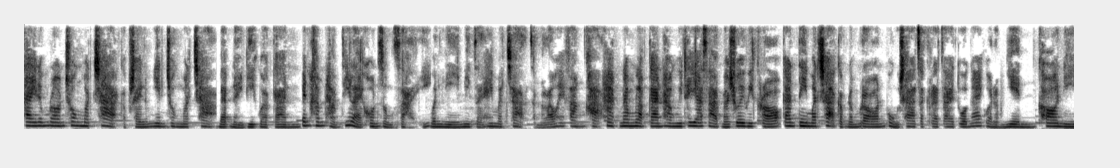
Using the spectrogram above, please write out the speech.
ใช้น้ำร้อนชงมัทฉะกับใช้น้ำเย็นชงมัทฉะแบบไหนดีกว่ากัน เป็นคำถามที่หลายคนสงสัย วันนี้มีใจให้มัทฉะจะมาเล่าให้ฟังค่ะ หากนำหลักการทางวิทยาศาสตร์มาช่วยวิเคราะห์ การตีมัทฉะกับน้ำร้อน ผงชาจะกระจายตัวง่ายกว่าน้ำเย็น ข้อนี้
